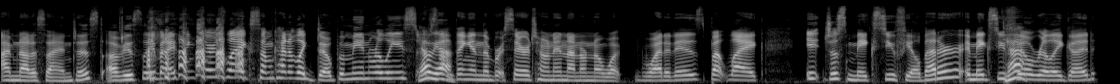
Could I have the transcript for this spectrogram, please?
I'm not a scientist, obviously, but I think there's like some kind of like dopamine release or Oh, yeah. something in the serotonin. I don't know what what it is, but like it just makes you feel better. It makes you Yeah. feel really good.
